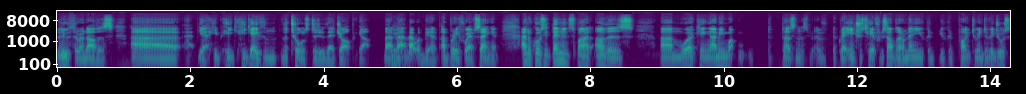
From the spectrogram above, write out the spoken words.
Luther and others, uh, yeah, he, he he gave them the tools to do their job. Yeah, that yeah. that, that would be a, a, brief way of saying it. And of course, it then inspired others um, working. I mean, what person that's of great interest here, for example, there are many you could you could point to individuals.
